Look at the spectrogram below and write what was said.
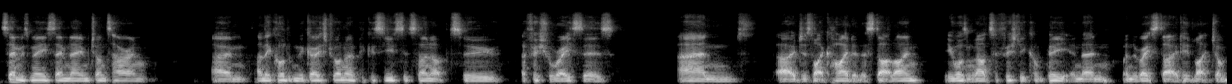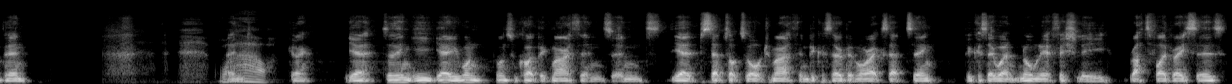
same as me, same name, John Tarrant. Um, and they called him the Ghost Runner because he used to turn up to official races and uh, just like hide at the start line. He wasn't allowed to officially compete, and then when the race started, he'd like jump in. Wow. go. Yeah. So I think he yeah he won won some quite big marathons and yeah stepped up to ultra marathon because they're a bit more accepting because they weren't normally officially ratified races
